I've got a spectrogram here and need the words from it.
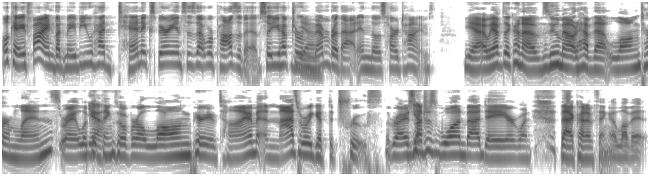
Okay, fine, but maybe you had ten experiences that were positive. So you have to Yeah. remember that in those hard times. Yeah, we have to kind of zoom out, have that long term lens, right? Look Yeah. at things over a long period of time. And that's where we get the truth, right? It's Yeah. not just one bad day or one, that kind of thing. I love it.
